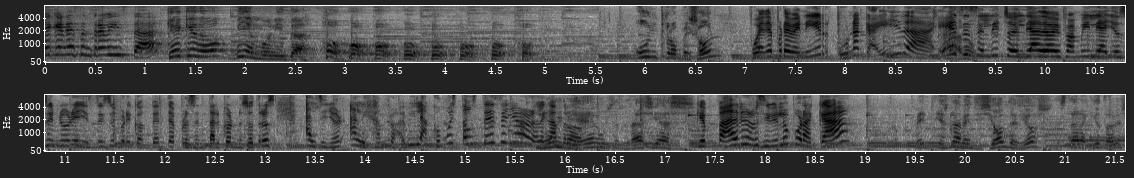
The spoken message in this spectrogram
Chequen esta entrevista. Que quedó bien bonita. Un tropezón Puede prevenir una caída. Ese es el dicho del día de hoy, familia. Yo soy Nuria y estoy súper contenta de presentar con nosotros al señor Alejandro Ávila. ¿Cómo está usted, señor Alejandro? Muy bien, muchas gracias. Qué padre recibirlo por acá. Es una bendición de Dios estar aquí otra vez.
